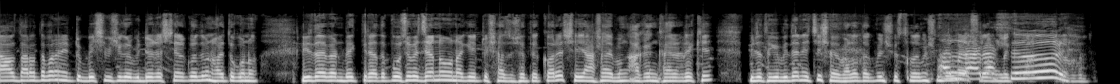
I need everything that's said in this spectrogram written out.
নাও দাঁড়াতে পারেন একটু বেশি বেশি করে ভিডিওটা শেয়ার করে দেবেন। হয়তো কোনো হৃদয়বান ব্যক্তির হাতে পৌঁছবে যেন ওনাকে একটু সাজু সাথে করে। সেই আশা এবং আকাঙ্ক্ষা রেখে ভিডিও থেকে বিদায় নিচ্ছি। সবাই ভালো থাকবেন সুস্থ থাকবেন সুন্দর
